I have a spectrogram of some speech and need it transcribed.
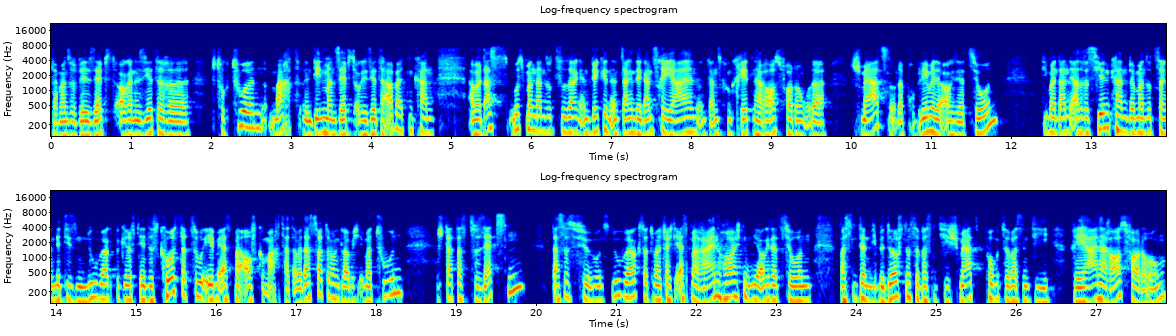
wenn man so will, selbst organisiertere Strukturen macht, in denen man selbst organisierter arbeiten kann. Aber das muss man dann sozusagen entwickeln entlang der ganz realen und ganz konkreten Herausforderungen oder Schmerzen oder Probleme der Organisation die man dann adressieren kann, wenn man sozusagen mit diesem New Work-Begriff den Diskurs dazu eben erstmal aufgemacht hat. Aber das sollte man, glaube ich, immer tun, statt das zu setzen. Das ist für uns New Work, sollte man vielleicht erstmal reinhorchen in die Organisation. Was sind denn die Bedürfnisse? Was sind die Schmerzpunkte? Was sind die realen Herausforderungen?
